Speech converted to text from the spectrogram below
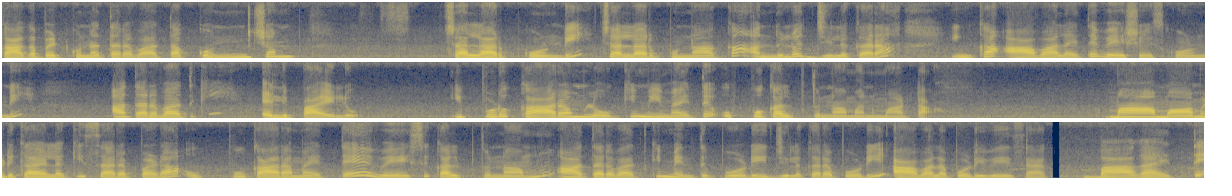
కాగపెట్టుకున్న తర్వాత కొంచెం చల్లార్పుకోండి. చల్లార్పున్నాక అందులో జీలకర్ర ఇంకా ఆవాలైతే వేసేసుకోండి. ఆ తర్వాతకి ఎల్లిపాయలు. ఇప్పుడు కారంలోకి మేమైతే ఉప్పు కలుపుతున్నామన్నమాట. మా మామిడికాయలకి సరిపడా ఉప్పు కారం అయితే వేసి కలుపుతున్నాము. ఆ తర్వాతకి మెంతి పొడి జీలకర్ర పొడి ఆవాల పొడి వేసాక బాగా అయితే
